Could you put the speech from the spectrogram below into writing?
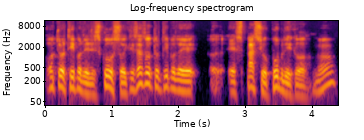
otro tipo de discurso y quizás otro tipo de eh, espacio público, ¿no?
